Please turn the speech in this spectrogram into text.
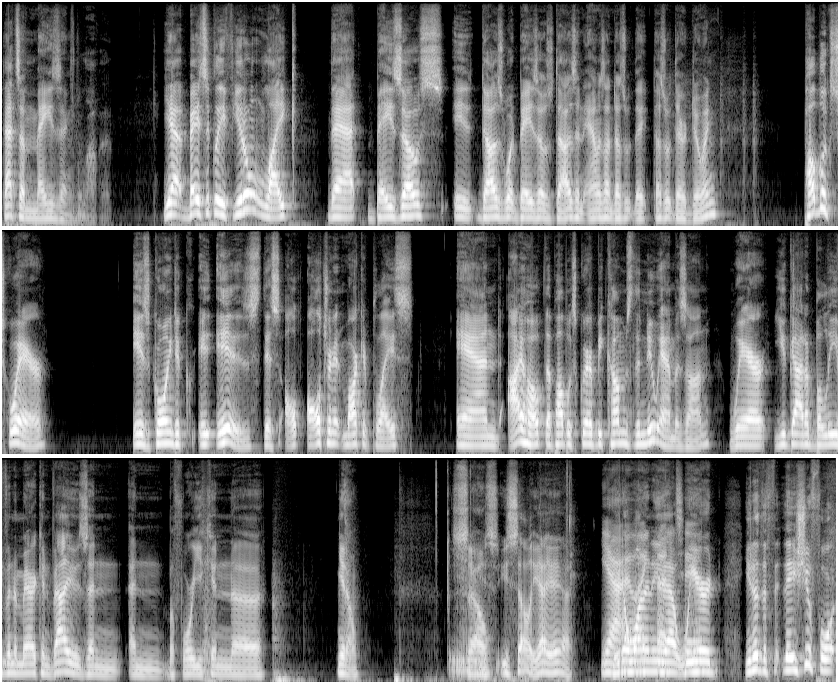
That's amazing. Love it. Yeah, basically, if you don't like that Bezos i does what Bezos does and Amazon does what they does what they're doing, Public Square is going to it is this alternate marketplace. And I hope that Public Square becomes the new Amazon where you got to believe in American values and and before you can uh you know. Sell. you, you sell yeah yeah yeah. Yeah, we don't I want like any that of that too. weird you know the, the issue for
